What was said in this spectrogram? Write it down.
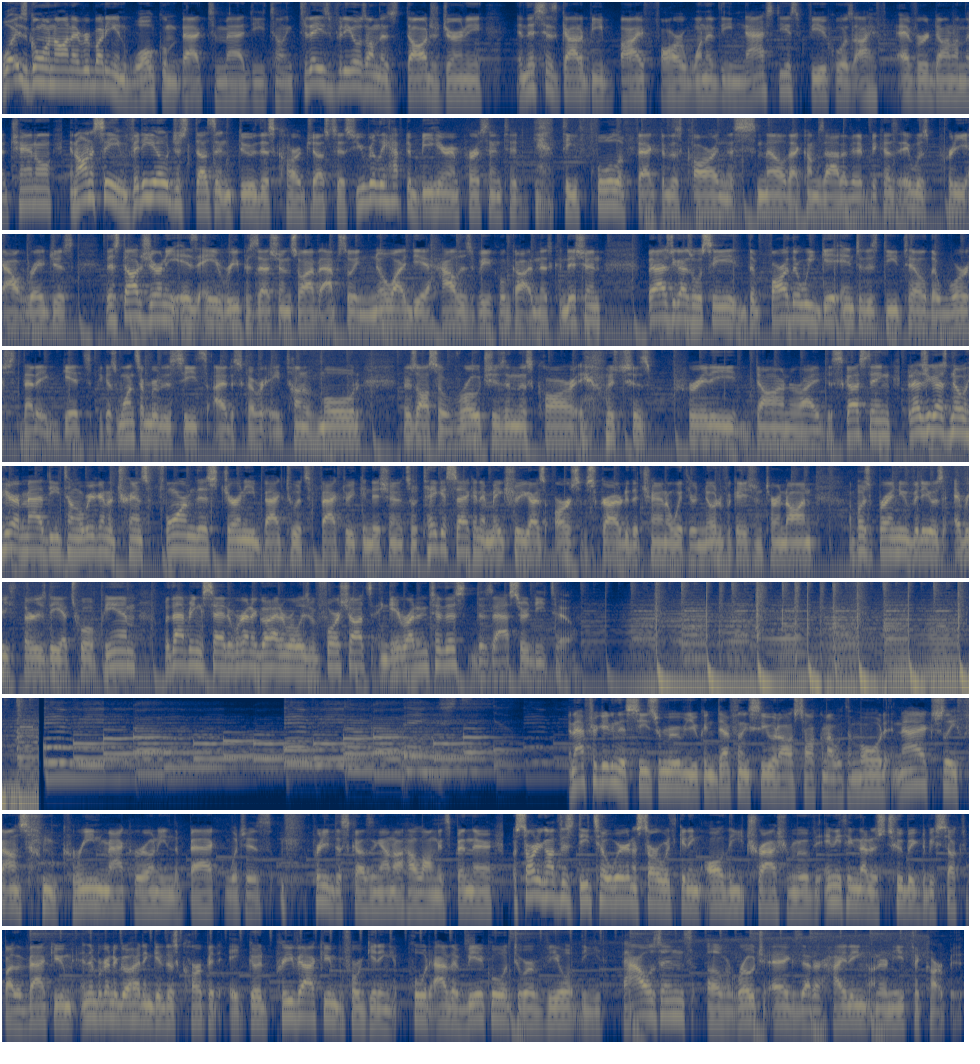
What is going on everybody and welcome back to Mad Detailing. Today's video is on this Dodge Journey and this has got to be by far one of the nastiest vehicles I've ever done on the channel. And honestly, video just doesn't do this car justice. You really have to be here in person to get the full effect of this car and the smell that comes out of it because it was pretty outrageous. This Dodge Journey is a repossession, so I have absolutely no idea how this vehicle got in this condition. But as you guys will see, the farther we get into this detail, the worse that it gets because once I remove the seats, I discover a ton of mold. There's also roaches in this car. It was just pretty darn right disgusting. But as you guys know here at Mad Detailing, we're gonna transform this journey back to its factory condition. So take a second and make sure you guys are subscribed to the channel with your notification turned on. I post brand new videos every Thursday at 12 p.m. With that being said, we're gonna go ahead and roll these before shots and get right into this disaster detail. And after getting the seeds removed, you can definitely see what I was talking about with the mold. And I actually found some green macaroni in the back, which is pretty disgusting. I don't know how long it's been there. But starting off this detail, we're gonna start with getting all the trash removed, anything that is too big to be sucked by the vacuum. And then we're gonna go ahead and give this carpet a good pre-vacuum before getting it pulled out of the vehicle to reveal the thousands of roach eggs that are hiding underneath the carpet.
